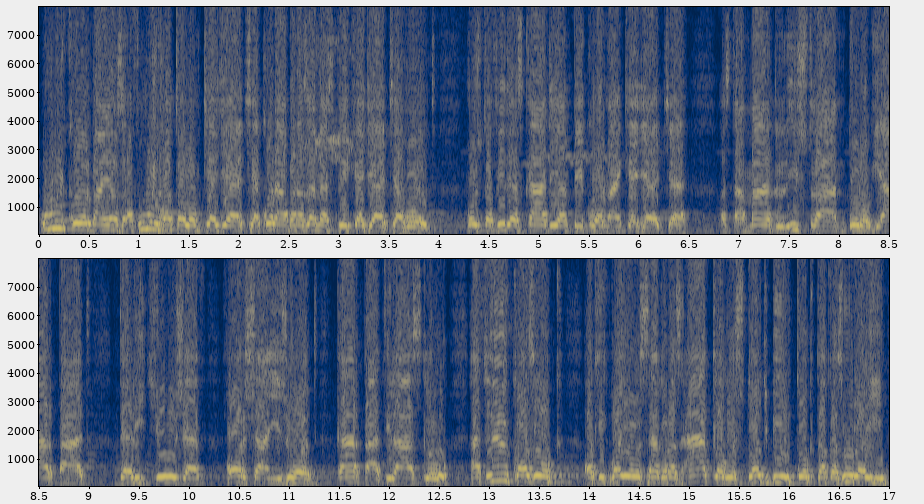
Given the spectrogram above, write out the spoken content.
új kormány, az, a új hatalom kegyeltje, korábban az MSZP kegyeltje volt, most a fidesz KDNP kormány kegyeltje. Aztán Márdul István, Dorogi Árpád, Delics József, Harsányi Zsolt, Kárpáti László. Hát ők azok, akik Magyarországon az átlagos nagybirtoknak az urai,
